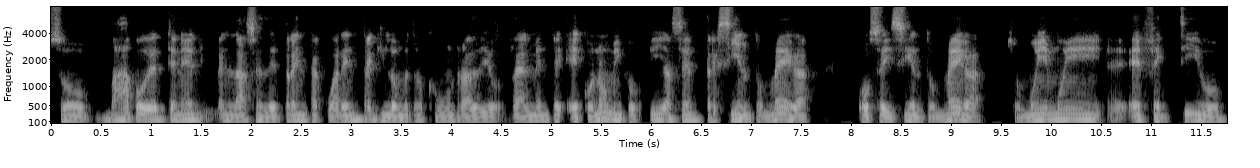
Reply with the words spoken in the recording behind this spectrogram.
So, vas a poder tener enlaces de 30, 40 kilómetros con un radio realmente económico y hacer 300 megas o 600 megas. Son muy, muy eh, efectivos,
